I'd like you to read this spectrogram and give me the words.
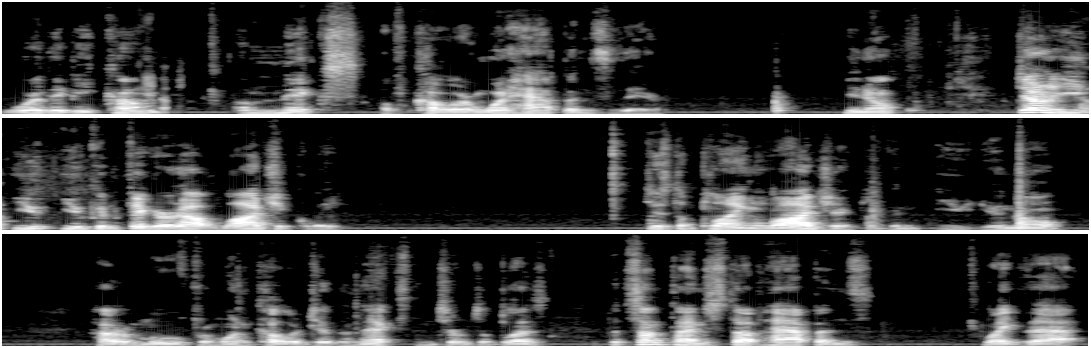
where they become a mix of color, and what happens there. You know, generally you, you, you can figure it out logically. Just applying logic, you can you, you know how to move from one color to the next in terms of blends. But sometimes stuff happens like that,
